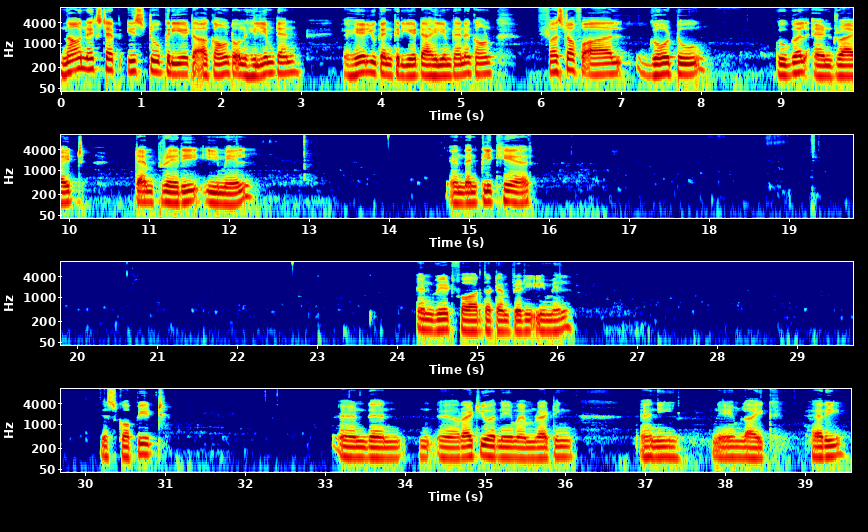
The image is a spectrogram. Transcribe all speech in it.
now next step is to create an account on helium 10 here you can create a helium 10 account. First of all go to google and write temporary email. And then click here. And wait for the temporary email just copy it and then uh, write your name. I'm writing any name like Harry.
